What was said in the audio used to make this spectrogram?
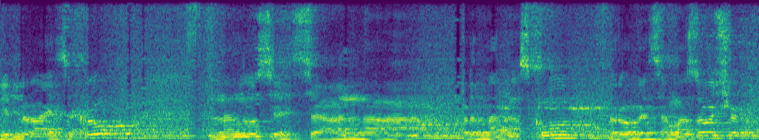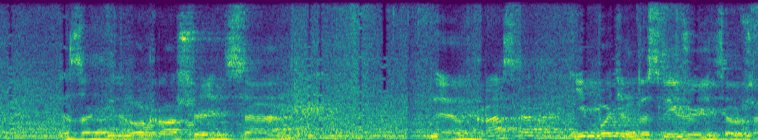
Відбирається кров, наноситься на предметне скло, робиться мазочок, окрашується е, в красках і потім досліджується вже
